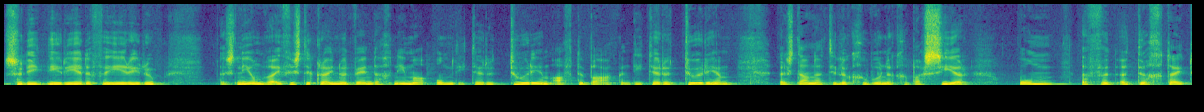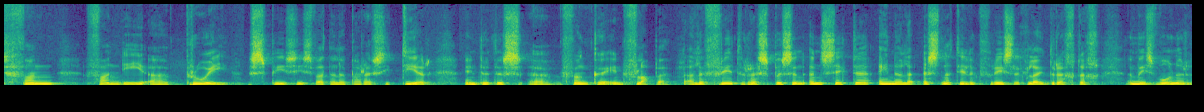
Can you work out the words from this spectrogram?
So die die rede vir hierdie roep is nie om wyfies te kry noodwendig nie, maar om die territorium af te baken. Die territorium is dan natuurlik gewoonlik gebaseer om 'n digtheid van van die uh prooi spesies wat hulle parasiteer en dit is uh vinke en flappe. Hulle vreet rispus en insekte en hulle is natuurlik vreeslik luidrigtig. 'n Mens wonder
